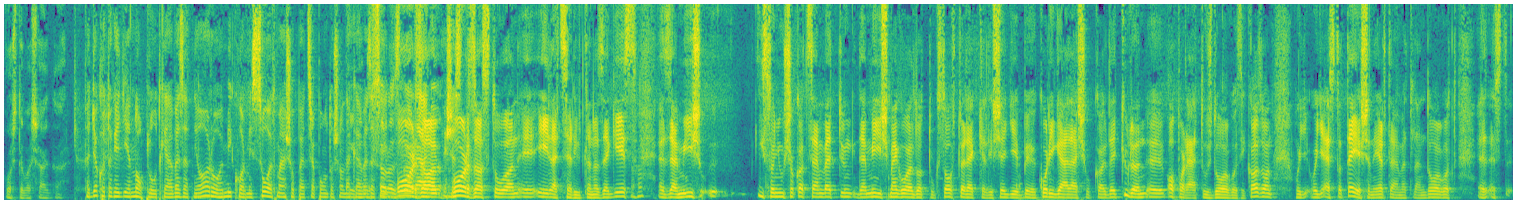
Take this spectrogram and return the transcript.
ostobasággal. Tehát gyakorlatilag egy ilyen naplót kell vezetni arról, hogy mikor mi szólt, másodpercre pontosan le Igen, kell vezetni. Borza, borzasztóan életszerűtlen az egész. Aha. Ezzel mi is iszonyú sokat szenvedtünk, de mi is megoldottuk szoftverekkel és egyéb korrigálásokkal, de egy külön apparátus dolgozik azon, hogy, hogy ezt a teljesen értelmetlen dolgot, e, ezt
